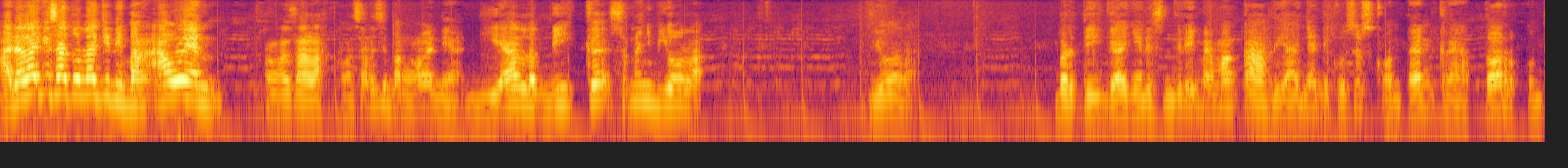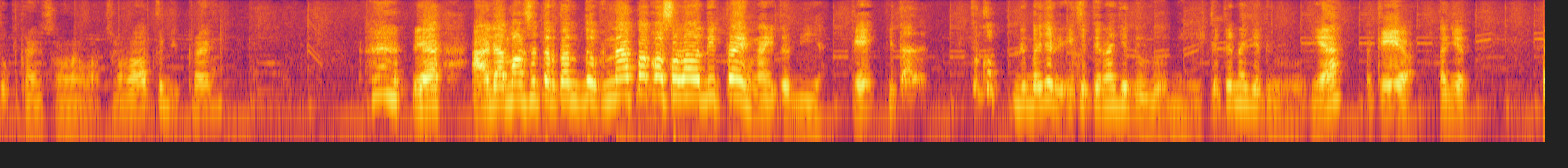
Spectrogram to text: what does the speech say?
Ada lagi satu lagi nih Bang Awen, kalau salah, kalau salah sih Bang Awen ya, dia lebih ke sebenarnya biola, biola bertiganya dia sendiri memang keahliannya di khusus konten kreator untuk prank solawat. Solawat tuh di prank. ya, ada maksud tertentu. Kenapa kok solawat di prank? Nah itu dia. Oke, kita cukup dibaca ikutin aja dulu nih. Ikutin aja dulu ya. Oke, yuk lanjut.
